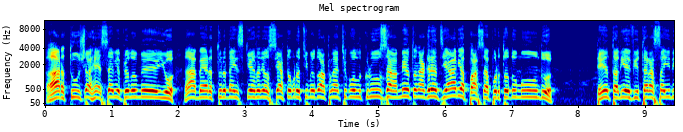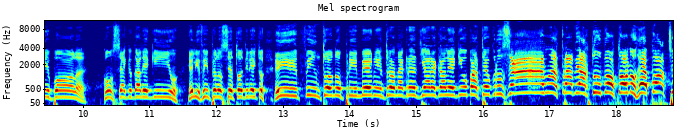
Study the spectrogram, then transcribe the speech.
Arthur já recebe pelo meio. A abertura da esquerda deu certo para o time do Atlético. Cruzamento na grande área. Passa por todo mundo. Tenta ali evitar a saída de bola. Consegue o Galeguinho. Ele vem pelo setor direito. E fintou no primeiro. Entrou na grande área. Galeguinho bateu cruzado na trave. Arthur voltou no rebote.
